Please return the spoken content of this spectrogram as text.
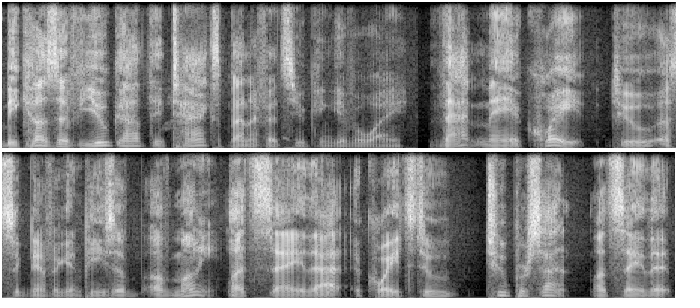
Because if you got the tax benefits you can give away, that may equate to a significant piece of, of money. Let's say that equates to 2%. Let's say that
